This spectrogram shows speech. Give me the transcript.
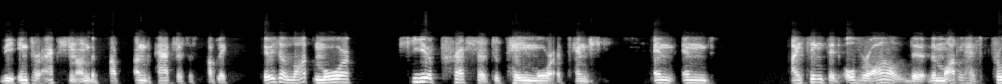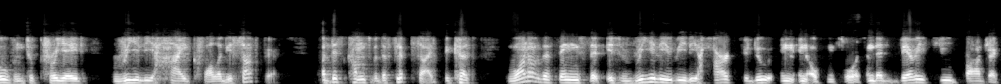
the interaction on the on the patches is public. There is a lot more peer pressure to pay more attention. And, and I think that overall, the, the model has proven to create really high quality software. But this comes with the flip side because one of the things that is really, really hard to do in, in open source and that very few projects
